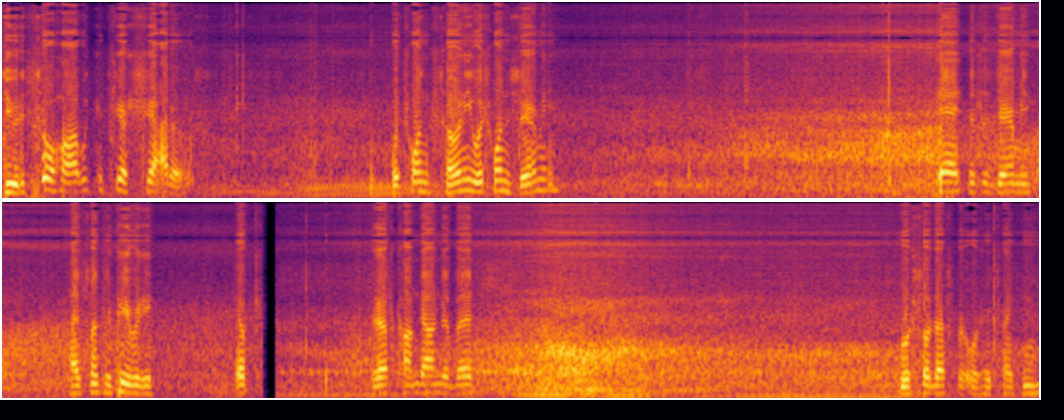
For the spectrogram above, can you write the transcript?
Dude, it's so hot we could see our shadows. Which one's Tony? Which one's Jeremy? Okay, this is Jeremy. I just went through puberty. Yep. Just come down to this. We're so desperate we're hitchhiking.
